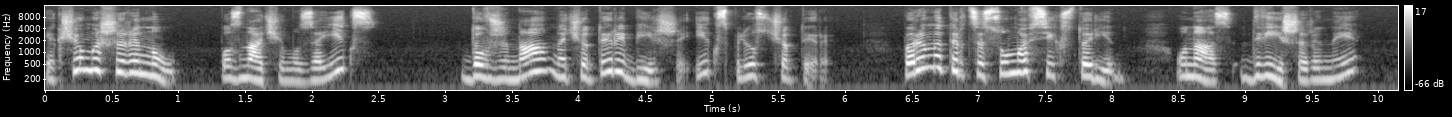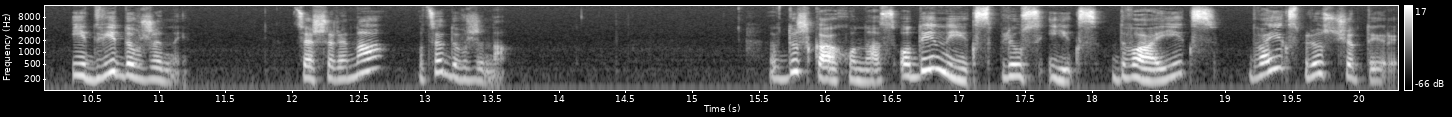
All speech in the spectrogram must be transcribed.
Якщо ми ширину позначимо за х, довжина на 4 більше, х плюс 4. Периметр це сума всіх сторін. У нас дві ширини і дві довжини. Це ширина, оце довжина. В дужках у нас 1х плюс х 2х, 2х плюс 4.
